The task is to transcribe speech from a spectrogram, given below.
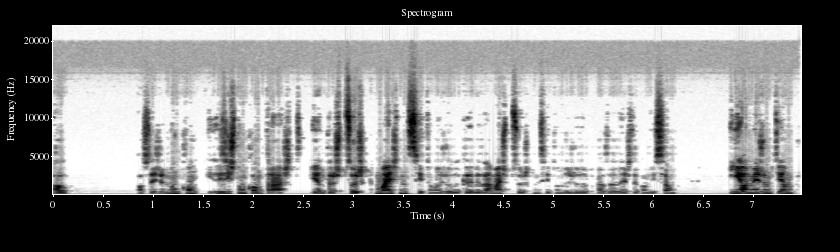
Ou seja, num, existe um contraste entre as pessoas que mais necessitam de ajuda, cada vez há mais pessoas que necessitam de ajuda por causa desta condição, e ao mesmo tempo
